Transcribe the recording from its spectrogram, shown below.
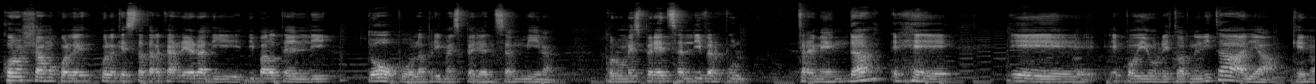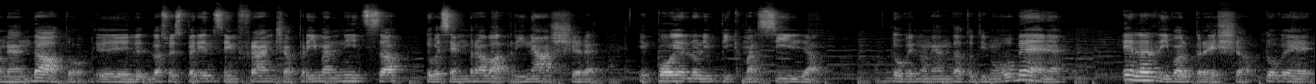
conosciamo quelle- quella che è stata la carriera di, di Balotelli dopo la prima esperienza al Milan. Con un'esperienza al Liverpool tremenda e, e- e poi un ritorno in Italia che non è andato. e la sua esperienza in Francia prima al Nizza dove sembrava rinascere e poi all'Olympique Marsiglia dove non è andato di nuovo bene e l'arrivo al Brescia dove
